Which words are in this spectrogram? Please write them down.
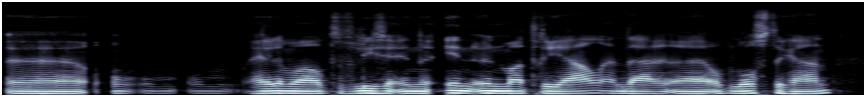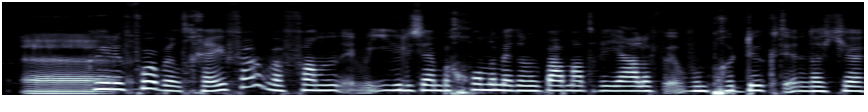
eh, om, om, om helemaal te verliezen in, in een materiaal en daar eh, op los te gaan. Eh, Kun je een voorbeeld geven waarvan jullie zijn begonnen met een bepaald materiaal of, of een product en dat je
